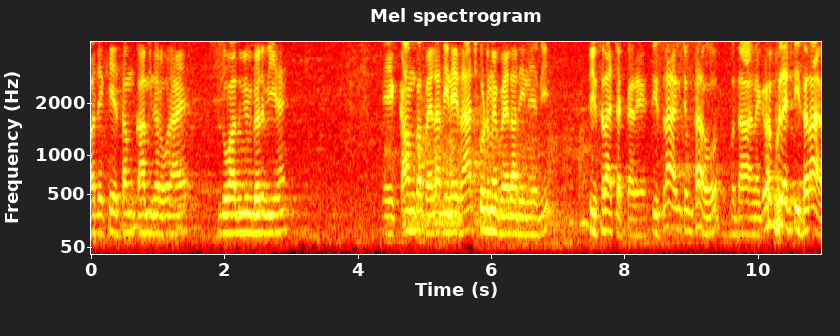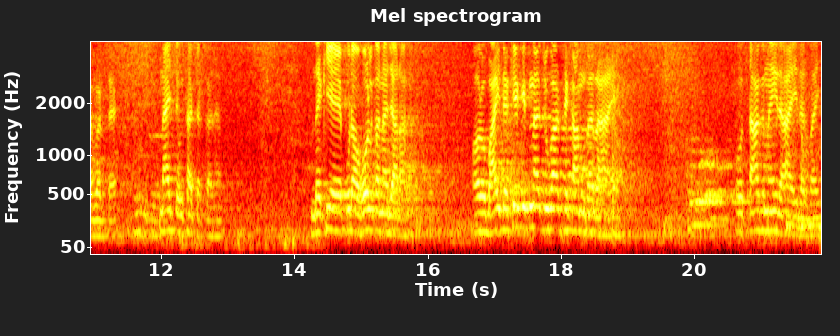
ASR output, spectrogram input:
और देखिए, सब काम इधर हो रहा है। दो आदमी उधर भी है। एक काम का पहला दिन है। राजकोट में पहला दिन है अभी। तीसरा चक्कर है। तीसरा है चौथा हो पता नहीं बोले, तीसरा है, बढ़ता है। नहीं चौथा चक्कर है। देखिए ये पूरा हॉल का नज़ारा। और भाई देखिए, कितना जुगाड़ से काम कर रहा है। वो ताक नहीं रहा है इधर भाई।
